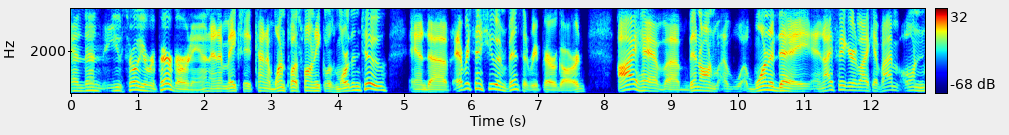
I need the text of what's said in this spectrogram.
and then you throw your Repair Gard in and it makes it kind of one plus one equals more than two and uh, ever since you invented Repair Gard i have uh, been on uh, one a day and i figure like if i'm on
